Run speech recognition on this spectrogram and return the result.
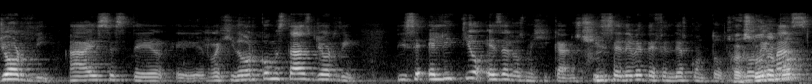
Jordi, ah, es este regidor, ¿cómo estás Jordi? Dice, el litio es de los mexicanos y se debe defender con todo. Lo demás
